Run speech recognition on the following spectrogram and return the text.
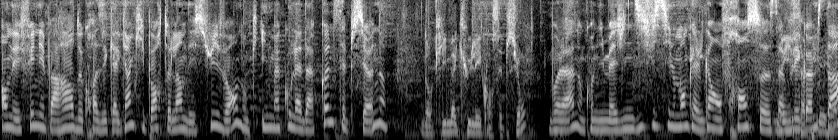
En effet, il n'est pas rare de croiser quelqu'un qui porte l'un des suivants, donc Immaculada Concepción. Donc l'Immaculée Conception. Voilà, donc on imagine difficilement quelqu'un en France s'appeler comme ça.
